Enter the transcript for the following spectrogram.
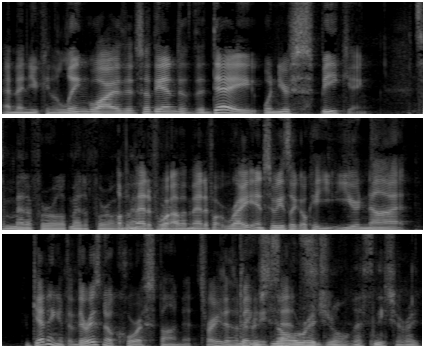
and then you can linguize it. So at the end of the day, when you're speaking, It's a metaphor of a metaphor of, of a metaphor of a metaphor, right? And so he's like, okay, you're not getting it. There is no correspondence, right? It doesn't make any There's no sense. original. That's Nietzsche, right?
